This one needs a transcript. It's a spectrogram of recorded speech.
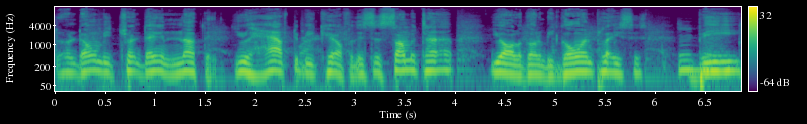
don't, don't be. They ain't nothing. You have to be careful. This is summertime. You all are going to be going places. Be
